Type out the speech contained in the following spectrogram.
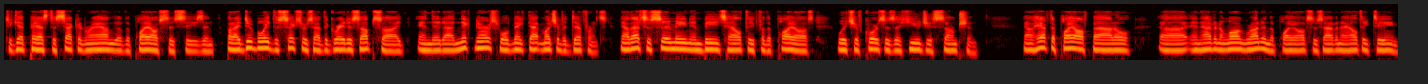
to get past the second round of the playoffs this season. But I do believe the Sixers have the greatest upside and that uh, Nick Nurse will make that much of a difference. Now, that's assuming Embiid's healthy for the playoffs, which of course is a huge assumption. Now, half the playoff battle uh, and having a long run in the playoffs is having a healthy team.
